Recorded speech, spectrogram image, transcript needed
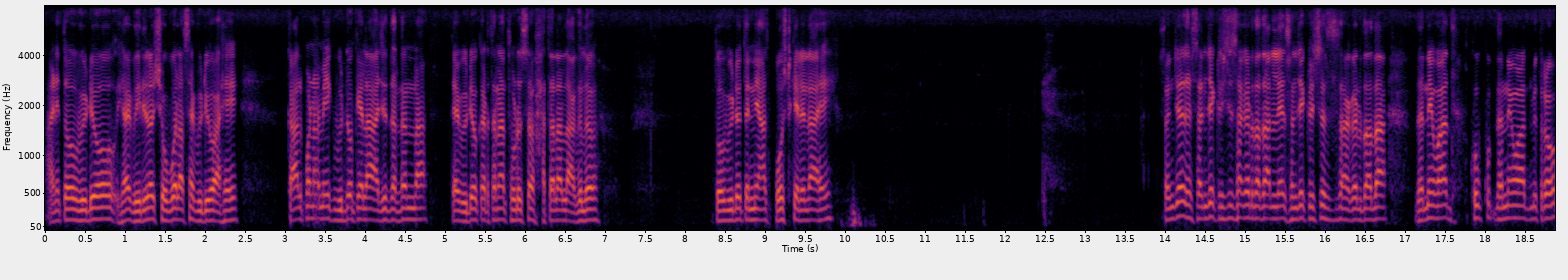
आणि तो व्हिडिओ ह्या विहिरीला शोभल असा व्हिडिओ आहे. काल पण आम्ही एक व्हिडिओ केला अजय दादांना. त्या व्हिडिओ करताना थोडंसं हाताला लागलं. तो व्हिडिओ त्यांनी आज पोस्ट केलेला आहे. संजय संजय कृषी सागर दादा आले. संजय कृषी सागर दादा धन्यवाद. खूप खूप धन्यवाद मित्र.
